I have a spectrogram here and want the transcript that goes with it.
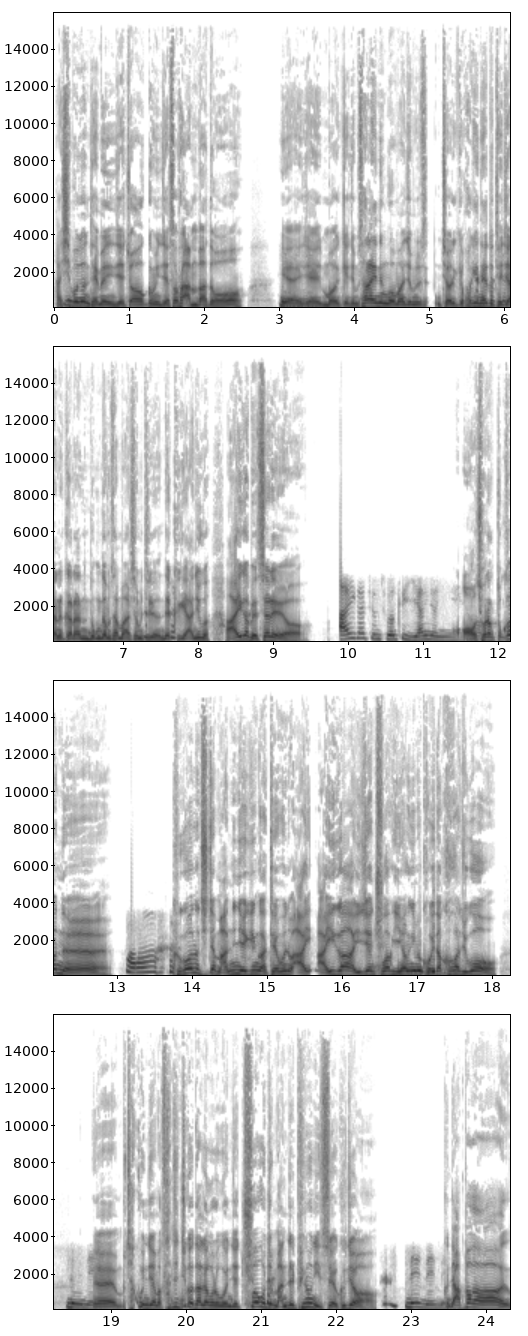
한 15년 되면 이제 조금 이제 서로 안 봐도 예, 네. 이제 뭐 이렇게 좀 살아있는 것만 좀 저렇게 확인해도 되지 않을까라는 농담 삼아 말씀을 드리는데 그게 아니고 아이가 몇 살이에요? 아이가 지금 중학교 2학년이에요. 어, 저랑 똑같네. 어, 그거는 진짜 맞는 얘기인 것 같아요. 왜냐면 아이, 아이가 이제 중학교 2학년이면 거의 다 커가지고 네네. 예, 자꾸 이제 막 사진 찍어달라고 그러고 이제 추억을 좀 만들 필요는 있어요. 그죠? 네네네. 근데 아빠가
